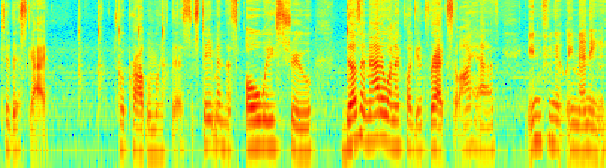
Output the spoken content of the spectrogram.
to this guy, to a problem like this? A statement that's always true doesn't matter when I plug in for x, so I have infinitely many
